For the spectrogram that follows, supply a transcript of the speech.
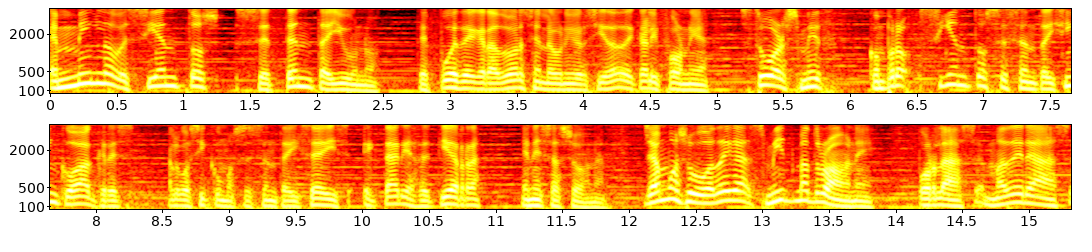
En 1971, después de graduarse en la Universidad de California, Stuart Smith compró 165 acres, algo así como 66 hectáreas de tierra en esa zona. Llamó a su bodega Smith Madrone por las maderas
